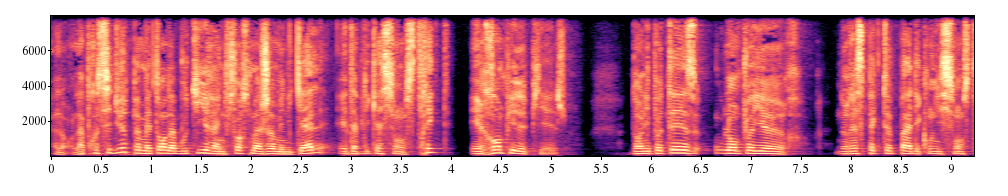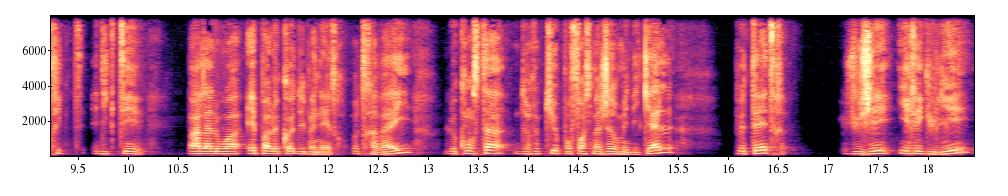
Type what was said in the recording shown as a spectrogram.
Alors, la procédure permettant d'aboutir à une force majeure médicale est d'application stricte et remplie de pièges. Dans l'hypothèse où l'employeur ne respecte pas des conditions strictes édictées par la loi et par le Code du bien-être au travail, le constat de rupture pour force majeure médicale peut être jugé irrégulier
